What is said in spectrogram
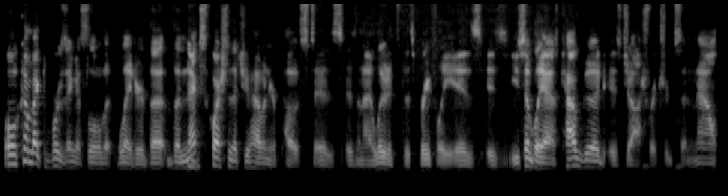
Well, we'll come back to Porzingis a little bit later. the The next question that you have in your post is is, and I alluded to this briefly, is is you simply ask how good is Josh Richardson? Now,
